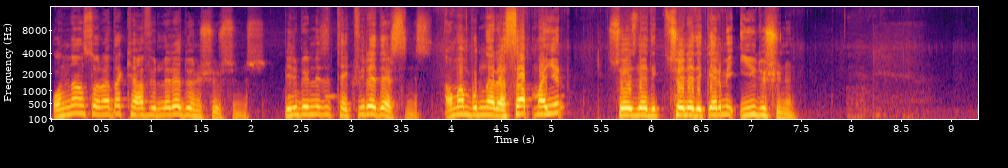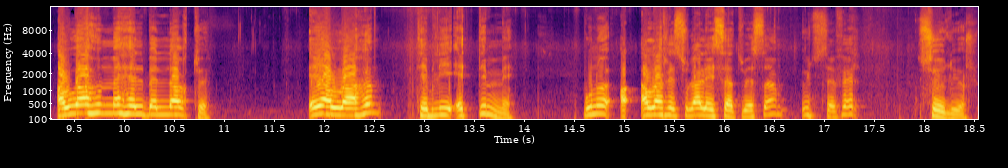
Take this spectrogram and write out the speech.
Ondan sonra da kafirlere dönüşürsünüz. Birbirinizi tekfir edersiniz. Ama bunlara sapmayın. Sözledik, söylediklerimi iyi düşünün. Allahümme hel bellagtu. Ey Allah'ım tebliğ ettim mi? Bunu Allah Resulü Aleyhisselatü Vesselam üç sefer söylüyor.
